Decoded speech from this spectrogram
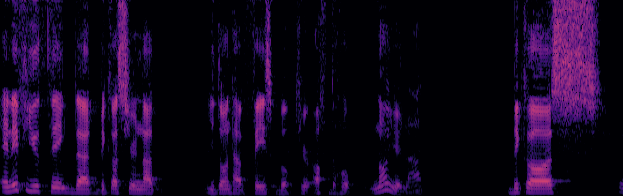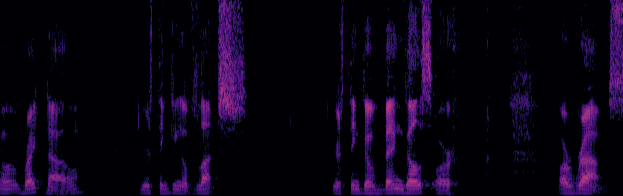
And if you think that because you're not, you don't have Facebook, you're off the hook. No, you're not. Because well, right now, you're thinking of lunch. You're thinking of Bengals or, or Rams,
